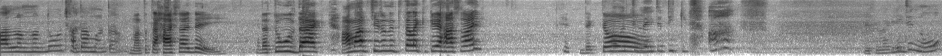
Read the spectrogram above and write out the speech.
পারলাম না। দু ছাতা মাথা। মাথাতে হাস রায় দে এটা চুল দেখ। আমার চিরুনিতে তাহলে কে হাস রায় দেখতো আমার চুলে এই যে টিকি। আহ? এই যে নখ।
